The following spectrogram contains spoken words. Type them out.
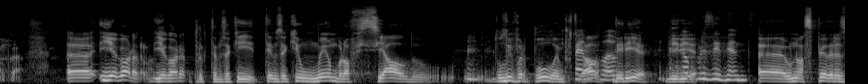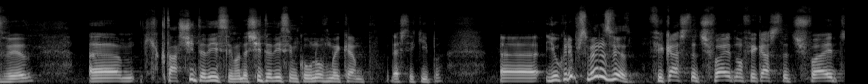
ok. Uh, e agora, e agora, porque temos aqui, temos aqui um membro oficial do, do Liverpool em Portugal, club. diria, É o diria presidente. uh, o nosso Pedro Azevedo, que está chitadíssimo, anda chitadíssimo com o novo meio campo desta equipa. Uh, E eu queria perceber, Azevedo, ficaste satisfeito, não ficaste satisfeito?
